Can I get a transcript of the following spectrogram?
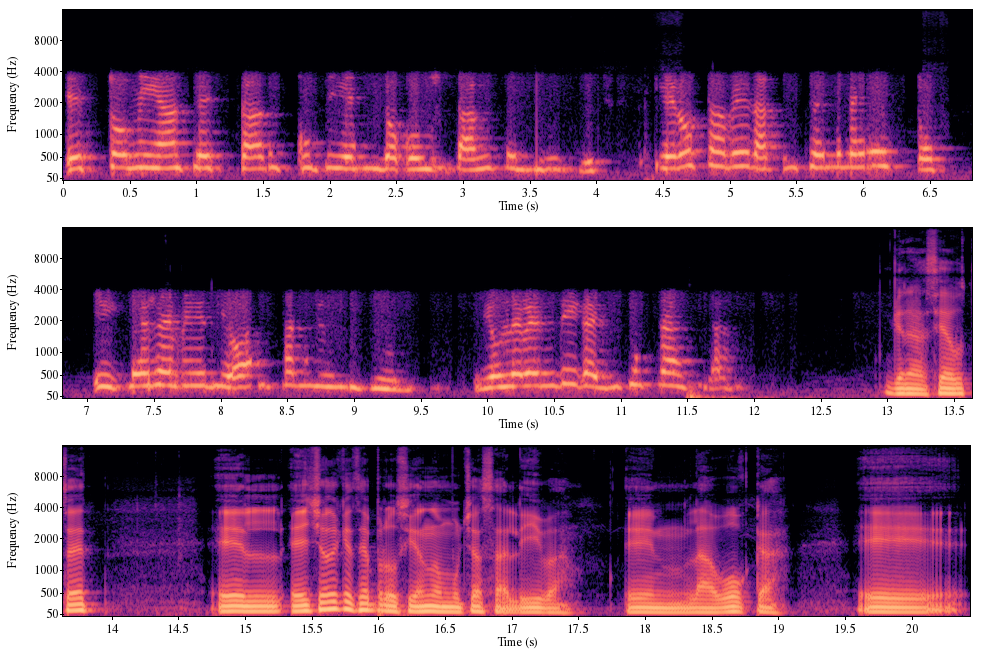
Esto me hace estar escupiendo constantemente. Quiero saber a qué se debe esto y qué remedio Dios le bendiga y muchas gracias. Gracias a usted. El hecho de que esté produciendo mucha saliva en la boca, eh,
